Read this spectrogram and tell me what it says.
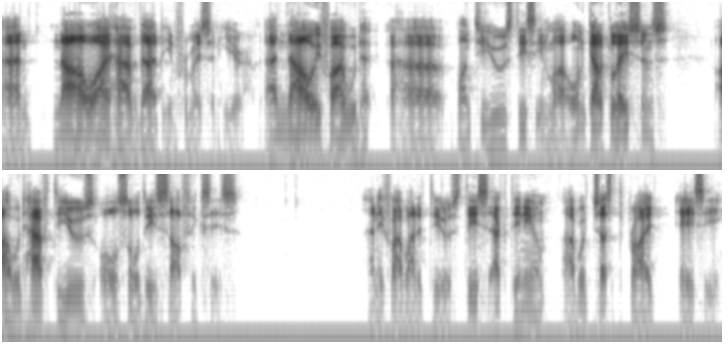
And now I have that information here. And now if I would uh, want to use this in my own calculations, I would have to use also these suffixes. And if I wanted to use this actinium, I would just write AC.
